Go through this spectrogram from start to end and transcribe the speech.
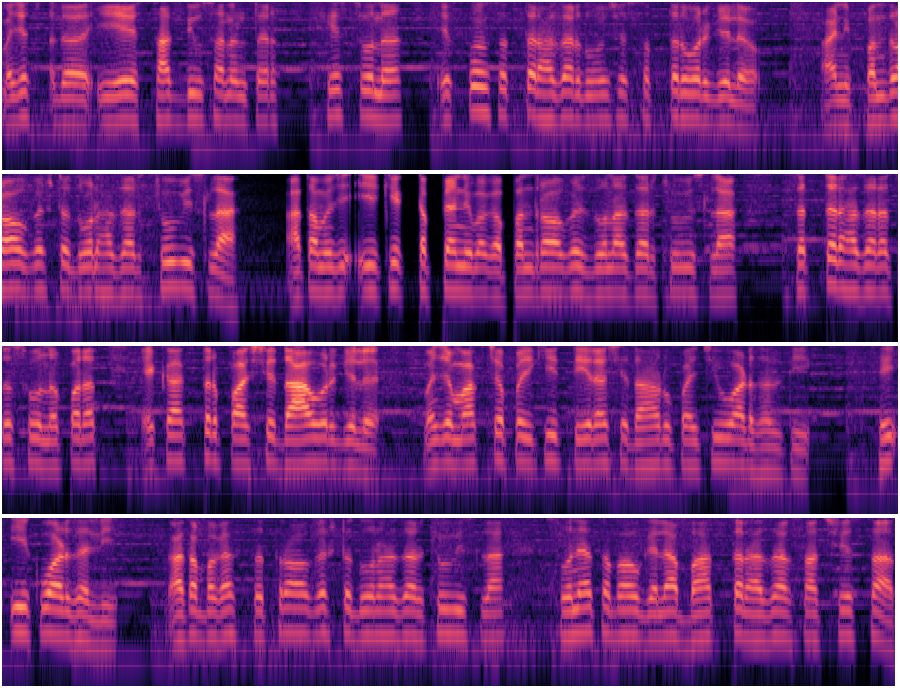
म्हणजेच द- हे सात दिवसानंतर हे सोनं एकोणसत्तर हजार दोनशे सत्तरवर गेलं. आणि पंधरा ऑगस्ट दोन हजार चोवीसला आता म्हणजे एक एक टप्प्याने बघा पंधरा ऑगस्ट दोन हजार चोवीसला सत्तर हजाराचं सोनं परत एकाहत्तर पाचशे दहावर गेलं. म्हणजे मागच्यापैकी तेराशे दहा रुपयाची वाढ झाली ती हे एक वाढ झाली. आता बघा सतरा ऑगस्ट दोन हजार चोवीसला सोन्याचा भाव गेला बहात्तर हजार सातशे सात.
